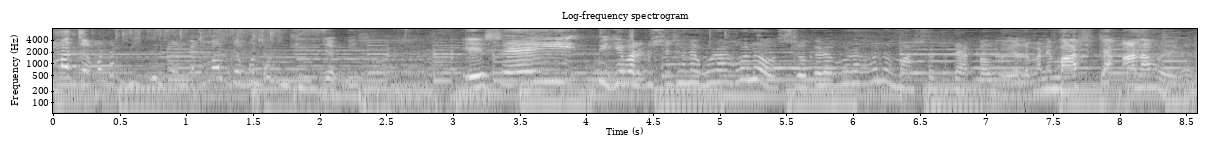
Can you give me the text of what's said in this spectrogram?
আমার জামাটা ভিজে যাবে, আমার জামাটা ভিজে যাবে। এসেই বিকেলবেলা স্টেশনে ঘোরা হলো শ্লোকেরও ঘোরা হলো, মার সাথে দেখা হয়ে গেল মানে মাসকে আনা হয়ে গেল।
